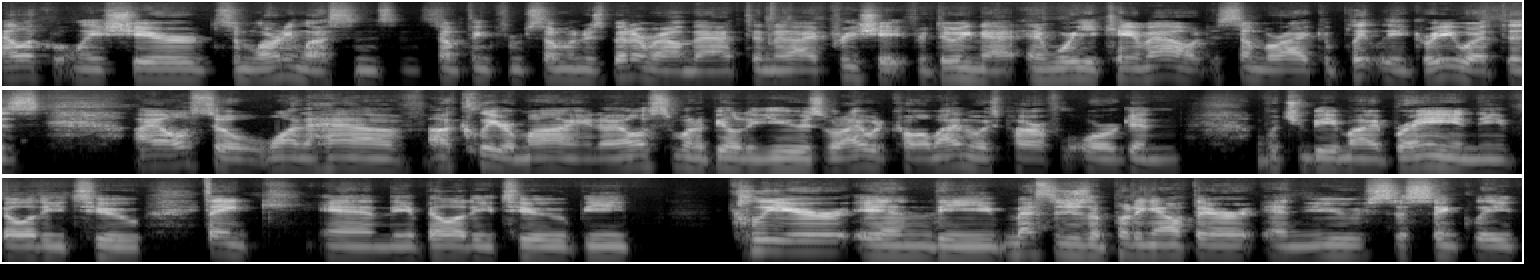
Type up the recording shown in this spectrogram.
eloquently shared some learning lessons and something from someone who's been around that. And I appreciate for doing that. And where you came out somewhere I completely agree with is I also want to have a clear mind. I also want to be able to use what I would call my most powerful organ, which would be my brain, the ability to think and the ability to be clear in the messages I'm putting out there, and you succinctly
